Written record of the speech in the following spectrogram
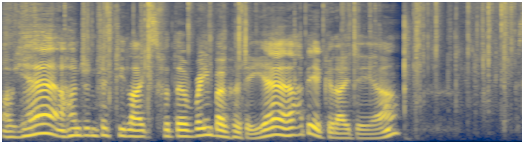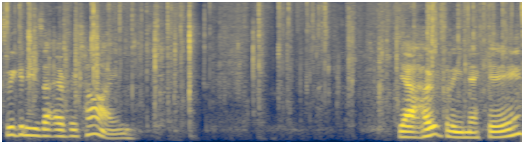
Oh yeah, 150 likes for the rainbow hoodie. Yeah, that'd be a good idea. Because we can use that every time. Yeah, hopefully, Nikki.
